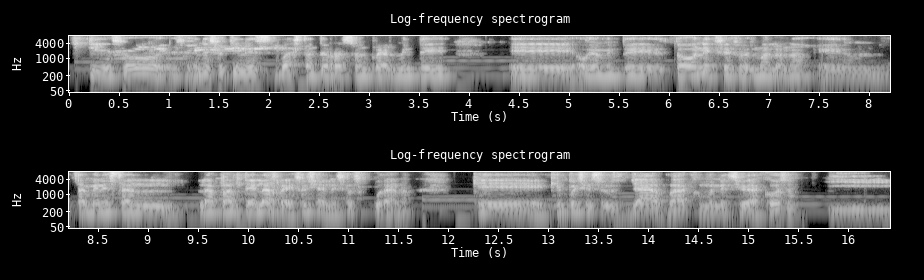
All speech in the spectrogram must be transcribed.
Sí, eso, en eso tienes bastante razón. Realmente, eh, obviamente, todo en exceso es malo, ¿no? Em, también está la parte de las redes sociales oscura, ¿no? Que, que, pues eso ya va como en el ciberacoso y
